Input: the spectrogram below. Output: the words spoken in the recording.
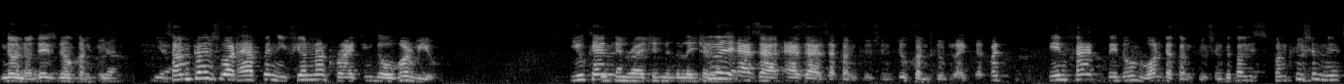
No, no, there is no conclusion. Yeah. Yeah. Sometimes what happens if you're not writing the overview, you can, you can write it in the later do it as a as a, as a conclusion to conclude like that. But in fact they don't want a conclusion because conclusion means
